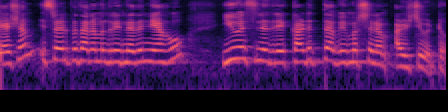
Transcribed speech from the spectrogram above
ശേഷം ഇസ്രായേൽ പ്രധാനമന്ത്രി നെതന്യാഹു യു എസിനെതിരെ കടുത്ത വിമർശനം അഴിച്ചുവിട്ടു.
